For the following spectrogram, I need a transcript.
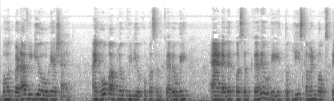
बहुत बड़ा वीडियो हो गया शायद। आई होप आप लोग वीडियो को पसंद करोगे। एंड अगर पसंद करोगे तो प्लीज़ कमेंट बॉक्स पे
